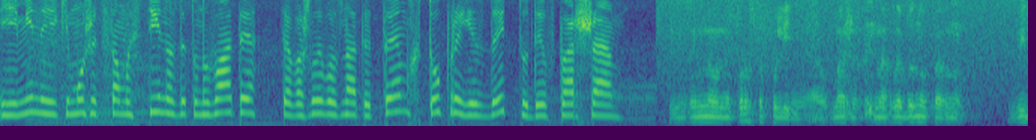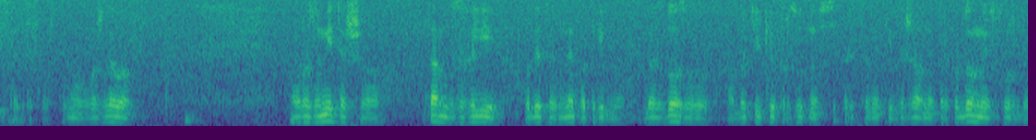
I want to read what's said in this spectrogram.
Є міни, які можуть самостійно здетонувати. Це важливо знати тим, хто приїздить туди вперше. Він замінований не просто по лінії, а в межах на глибину певну відстань також. Тому важливо розуміти, що там взагалі ходити не потрібно без дозволу або тільки в присутності представників Державної прикордонної служби.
